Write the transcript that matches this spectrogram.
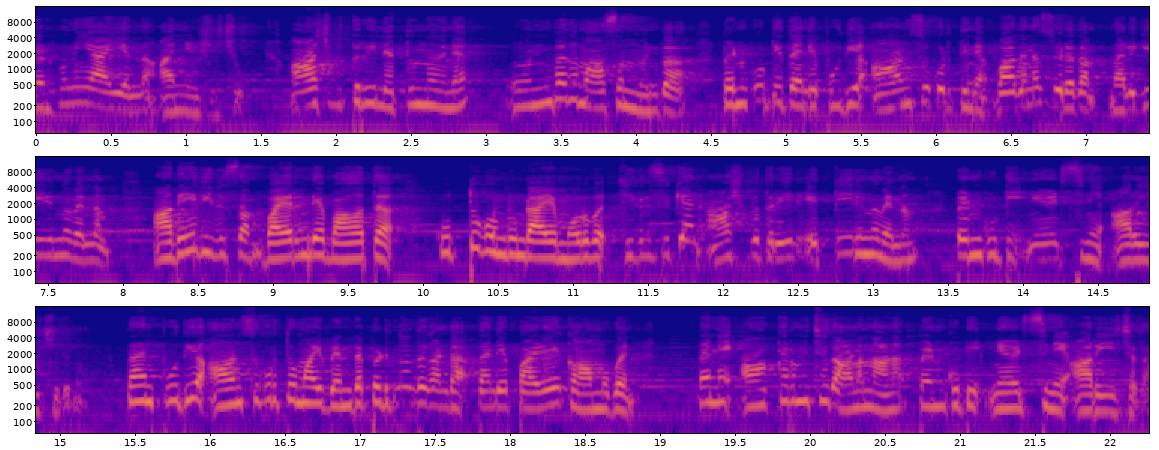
ഗർഭിണിയായി എന്ന് അന്വേഷിച്ചു. ആശുപത്രിയിൽ എത്തുന്നതിന് ഒൻപത് മാസം മുൻപ് പെൺകുട്ടി തന്റെ പുതിയ ആൺസുഹൃത്തിന് വതനസുരതം നൽകിയിരുന്നുവെന്നും അതേ ദിവസം വയറിന്റെ ഭാഗത്ത് കുത്തുകൊണ്ടുണ്ടായ മുറിവ് ചികിത്സിക്കാൻ ആശുപത്രിയിൽ എത്തിയിരുന്നുവെന്നും പെൺകുട്ടി നേഴ്സിനെ അറിയിച്ചിരുന്നു. താൻ പുതിയ ആൺസുഹൃത്തുമായി ബന്ധപ്പെടുന്നത് കണ്ട തന്റെ പഴയ കാമുകൻ തന്നെ ആക്രമിച്ചതാണെന്നാണ് പെൺകുട്ടി നേഴ്സിനെ അറിയിച്ചത്.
